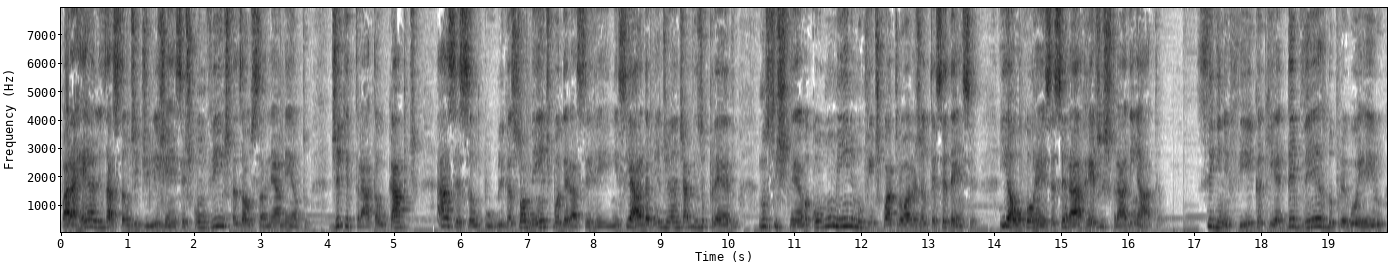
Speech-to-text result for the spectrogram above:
para realização de diligências com vistas ao saneamento de que trata o CAPT, a sessão pública somente poderá ser reiniciada mediante aviso prévio no sistema com no mínimo 24 horas de antecedência e a ocorrência será registrada em ata. Significa que é dever do pregoeiro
